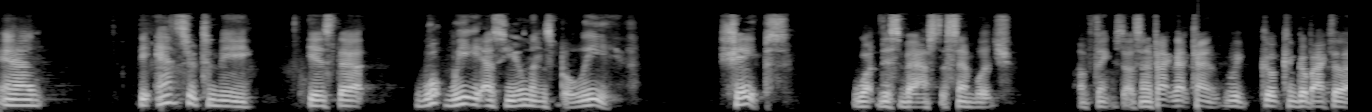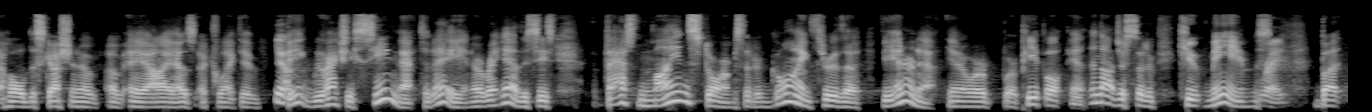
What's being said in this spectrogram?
And the answer to me is that what we as humans believe shapes what this vast assemblage of things does. And in fact, that kind of we go, can go back to that whole discussion of, of AI as a collective yeah. being. We're actually seeing that today. You know, right now there's these vast mind storms that are going through the the internet. You know, where where people and not just sort of cute memes, right. but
